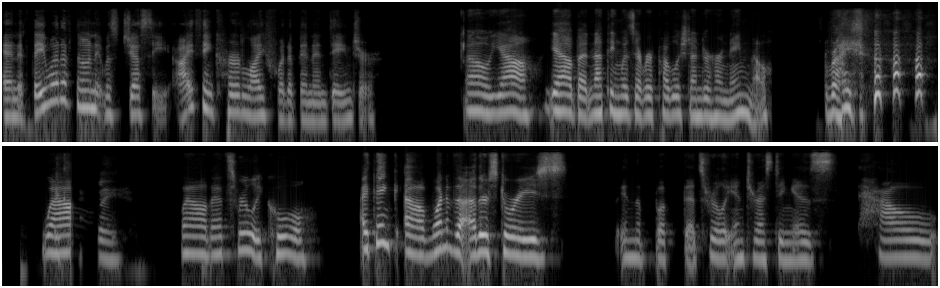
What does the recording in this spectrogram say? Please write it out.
And if they would have known it was Jessie, I think her life would have been in danger. Oh, yeah. Yeah, but nothing was ever published under her name, though. Right. wow. Exactly. Wow, that's really cool. I think uh, one of the other stories in the book that's really interesting is how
